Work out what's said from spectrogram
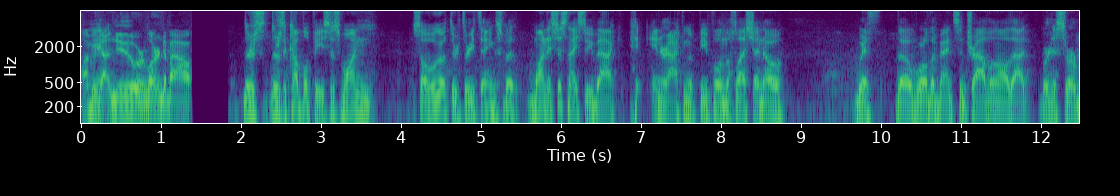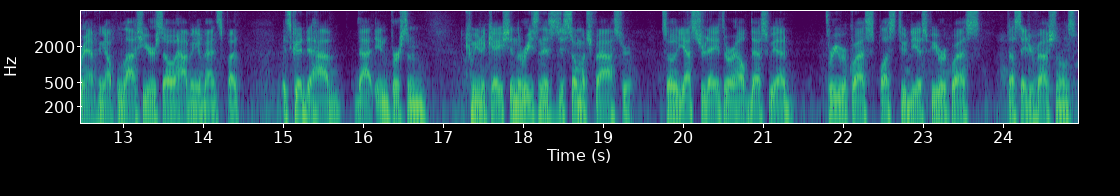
I we got new or learned about? there's there's a couple pieces. One, so we'll go through three things, but one, it's just nice to be back interacting with people in the flesh. I know with the world events and travel and all that, we're just sort of ramping up in the last year or so having events, but it's good to have that in-person communication. The reason is just so much faster. So yesterday through our help desk, we had three requests plus two DSP requests, dust safety professionals.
